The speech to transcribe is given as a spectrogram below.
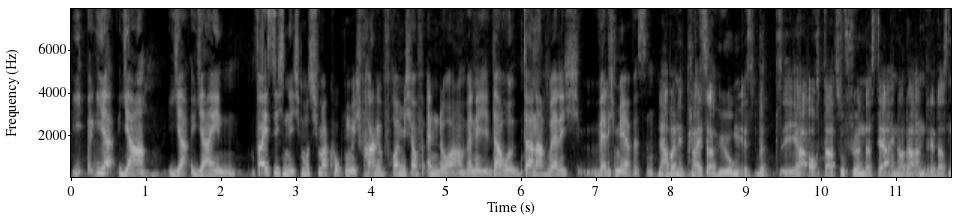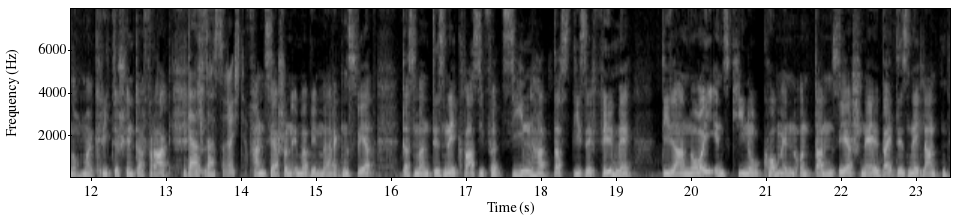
Ja, ja, ja, jein. Weiß ich nicht, muss ich mal gucken. Ich frage, freue mich auf Endor. Wenn ich, da, danach werde ich, werde ich mehr wissen. Ja, aber eine Preiserhöhung ist, wird ja auch dazu führen, dass der eine oder andere das nochmal kritisch hinterfragt. Da, da hast du recht. Fand es ja schon immer bemerkenswert, dass man Disney quasi verziehen hat, dass diese Filme die da neu ins Kino kommen und dann sehr schnell bei Disney landen,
